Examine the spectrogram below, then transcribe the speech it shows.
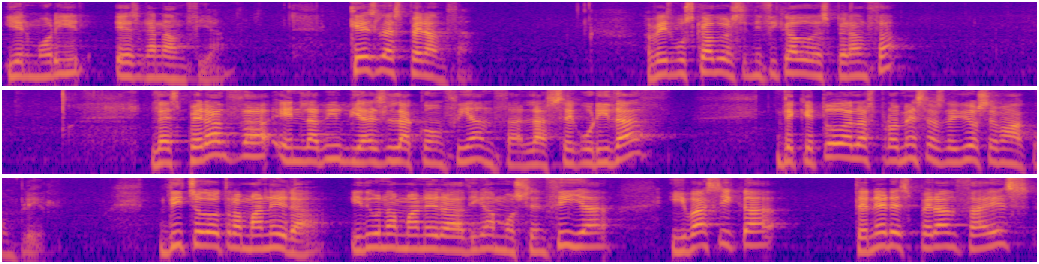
y el morir es ganancia. ¿Qué es la esperanza? ¿Habéis buscado el significado de esperanza? La esperanza en la Biblia es la confianza, la seguridad de que todas las promesas de Dios se van a cumplir. Dicho de otra manera y de una manera, digamos, sencilla y básica, tener esperanza es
